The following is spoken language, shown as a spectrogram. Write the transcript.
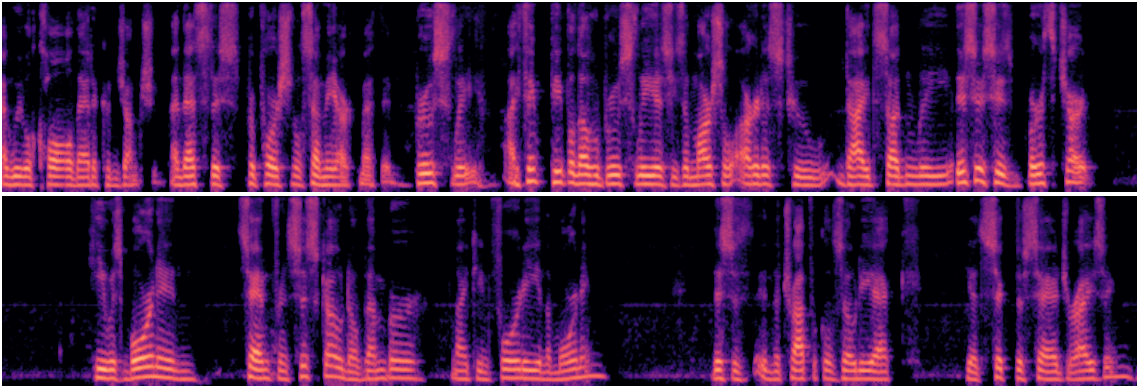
And we will call that a conjunction. And that's this proportional semi arc method. Bruce Lee. I think people know who Bruce Lee is. He's a martial artist who died suddenly. This is his birth chart. He was born in San Francisco, November 1940 in the morning. This is in the tropical zodiac. He had six of Sag rising.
